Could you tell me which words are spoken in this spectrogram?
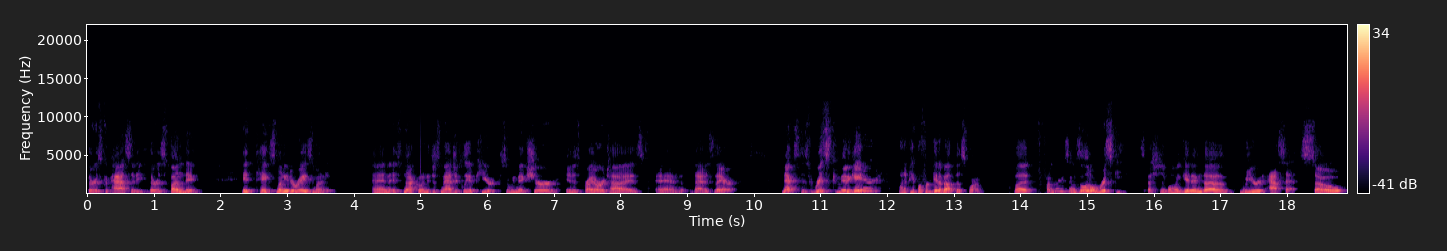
There is capacity. There is funding. It takes money to raise money, and it's not going to just magically appear. So we make sure it is prioritized and that is there. Next is risk mitigator. A lot of people forget about this one, but fundraising is a little risky especially when we get into weird assets. So,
